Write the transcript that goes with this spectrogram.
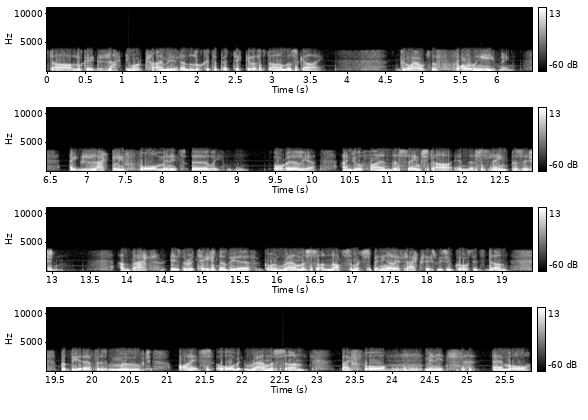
star. Look at exactly what time it is and look at a particular star in the sky. Go out the following evening, exactly four minutes early or earlier, and you'll find the same star in the same position. And that is the rotation of the Earth going round the Sun, not so much spinning on its axis, which of course it's done, but the Earth has moved on its orbit round the Sun by four minutes uh, more,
